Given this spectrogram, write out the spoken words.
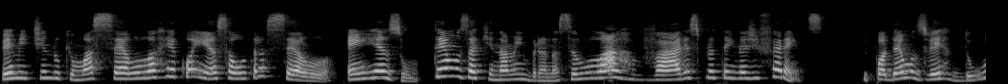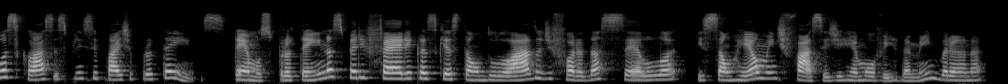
permitindo que uma célula reconheça outra célula. Em resumo, temos aqui na membrana celular várias proteínas diferentes e podemos ver duas classes principais de proteínas. Temos proteínas periféricas, que estão do lado de fora da célula e são realmente fáceis de remover da membrana.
